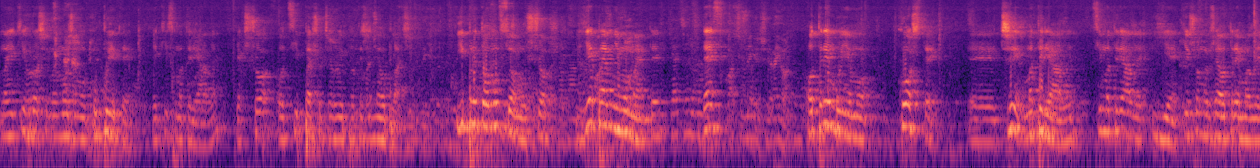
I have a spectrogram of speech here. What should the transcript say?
на які гроші ми можемо купити якісь матеріали, якщо оці першочергові платежі не оплачені. І при тому всьому, що Є певні моменти, десь отримуємо кошти е, чи матеріали. Ці матеріали є, ті, що ми вже отримали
